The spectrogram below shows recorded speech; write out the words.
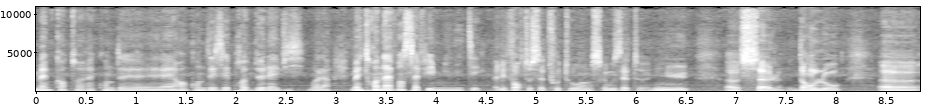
même quand elle rencontre, des, elle rencontre des épreuves de la vie. Voilà, mettre en avant sa féminité. Elle est forte cette photo, hein, parce que vous êtes nu, euh, seul, dans l'eau, euh,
